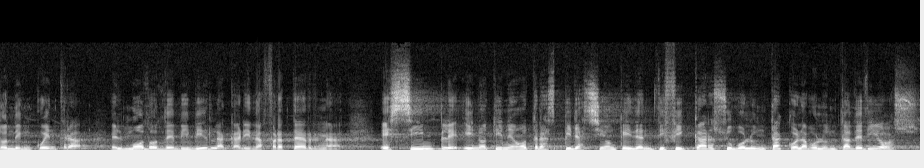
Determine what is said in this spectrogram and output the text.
donde encuentra el modo de vivir la caridad fraterna. Es simple y no tiene otra aspiración que identificar su voluntad con la voluntad de Dios.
